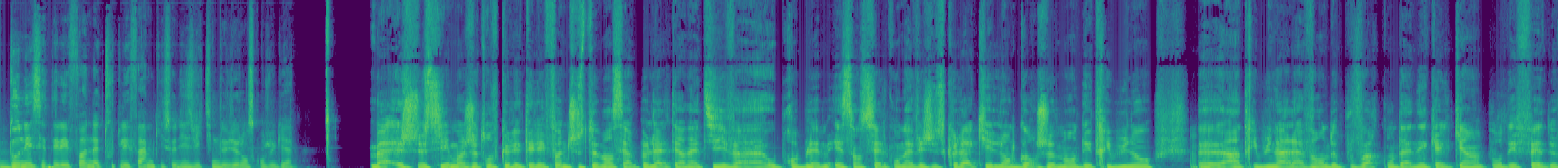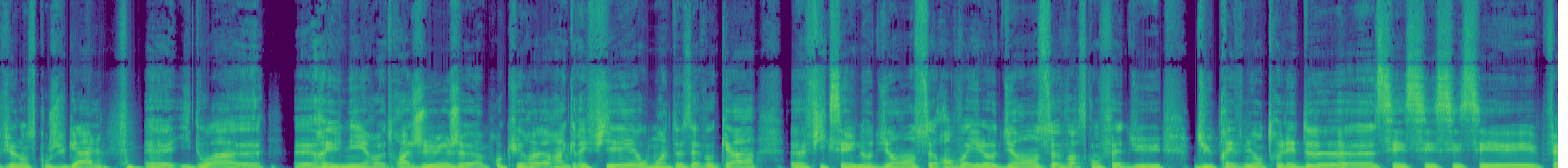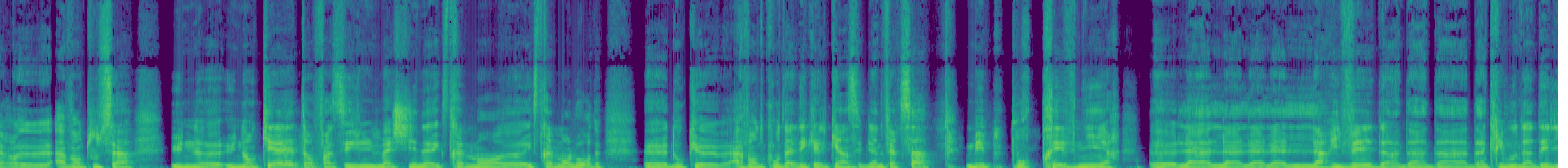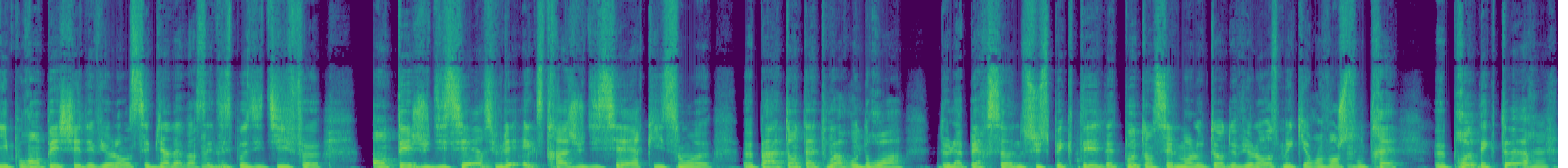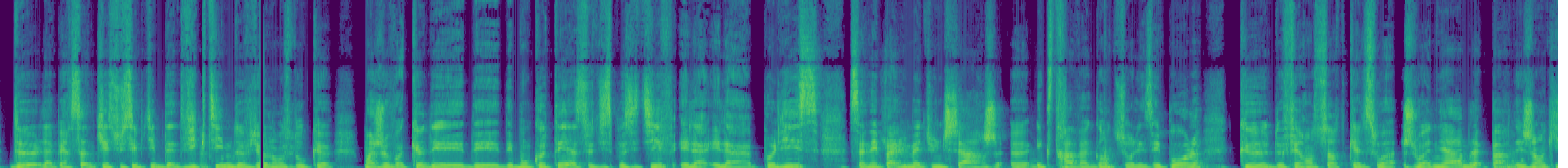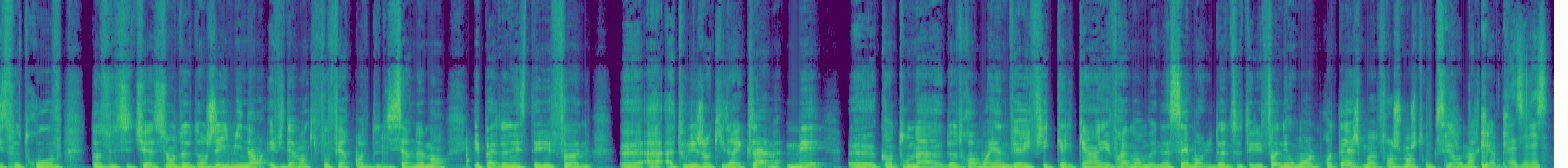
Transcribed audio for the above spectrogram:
donner ces téléphones à toutes les femmes qui se disent victimes de violences conjugales. Bah, je, si, moi je trouve que les téléphones, justement, c'est un peu l'alternative au problème essentiel qu'on avait jusque-là, qui est l'engorgement des tribunaux. Euh, un tribunal, avant de pouvoir condamner quelqu'un pour des faits de violence conjugale, euh, il doit euh, réunir trois juges, un procureur, un greffier, au moins deux avocats, euh, fixer une audience, renvoyer l'audience, voir ce qu'on fait du, du prévenu entre les deux. Euh, c'est faire euh, avant tout ça une, une enquête. Enfin, c'est une machine extrêmement euh, extrêmement lourde. Euh, donc, euh, avant de condamner quelqu'un, c'est bien de faire ça. Mais pour prévenir euh, la- la- l'arrivée d'un crime ou d'un délit, pour empêcher des violences, c'est bien d'avoir ces dispositifs. euh, antéjudiciaires, si vous voulez, extrajudiciaires, qui sont euh, euh, pas attentatoires aux droits de la personne suspectée d'être potentiellement l'auteur de violences, mais qui en revanche sont très euh, protecteurs Mhm. de la personne qui est susceptible d'être victime de violence. Donc euh, moi je vois que des, des, des bons côtés à ce dispositif et la, et la police, ça n'est pas lui mettre une charge euh, extravagante sur les épaules que de faire en sorte qu'elle soit joignable par des gens qui se trouvent dans une situation de danger imminent. Évidemment qu'il faut faire preuve de discernement et pas donner ce téléphone euh, à, à tous les gens qui le réclament, mais euh, quand on a deux trois moyens de vérifier que quelqu'un est vraiment menacé, ben on lui donne ce téléphone et au moins comment on le protège Moi, franchement, je trouve que c'est remarquable. Asilis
